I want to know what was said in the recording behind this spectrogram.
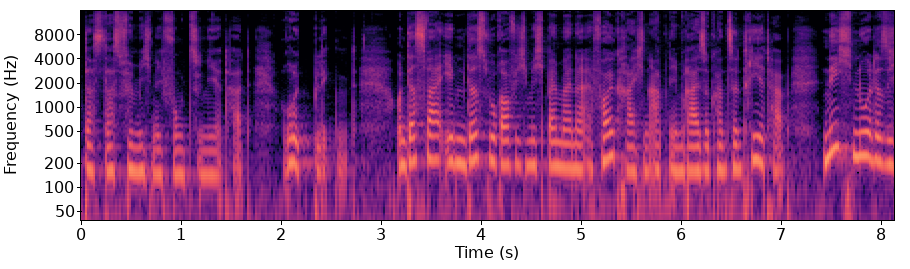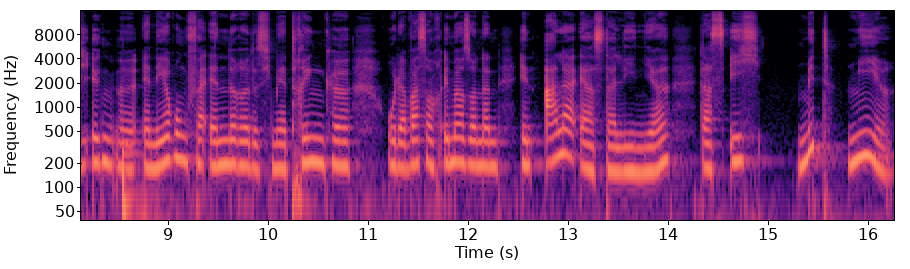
dass das für mich nicht funktioniert hat, rückblickend. Und das war eben das, worauf ich mich bei meiner erfolgreichen Abnehmreise konzentriert habe. Nicht nur, dass ich irgendeine Ernährung verändere, dass ich mehr trinke oder was auch immer, sondern in allererster Linie, dass ich mit mir,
